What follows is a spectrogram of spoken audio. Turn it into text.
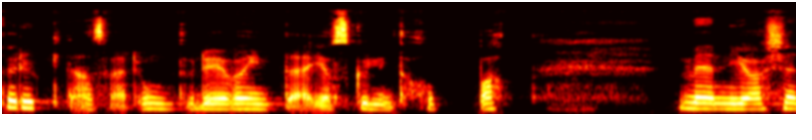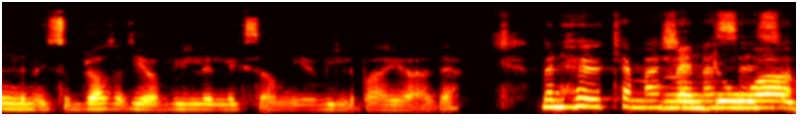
fruktansvärt ont. Och det var inte, jag skulle inte hoppat. Men jag kände mig så bra så att jag ville, liksom, jag ville bara göra det. Men hur kan man känna då- sig så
